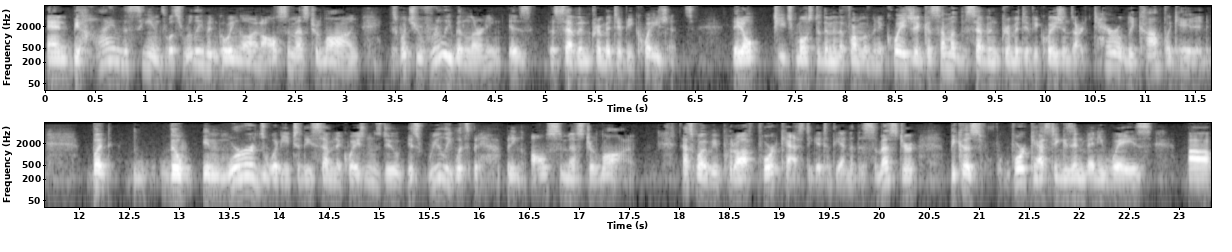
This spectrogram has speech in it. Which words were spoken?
And behind the scenes, what's really been going on all semester long is what you've really been learning is the seven primitive equations. They don't teach most of them in the form of an equation because some of the seven primitive equations are terribly complicated. But the in words, what each of these seven equations do is really what's been happening all semester long. That's why we put off forecasting it to the end of the semester because forecasting is in many ways uh,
